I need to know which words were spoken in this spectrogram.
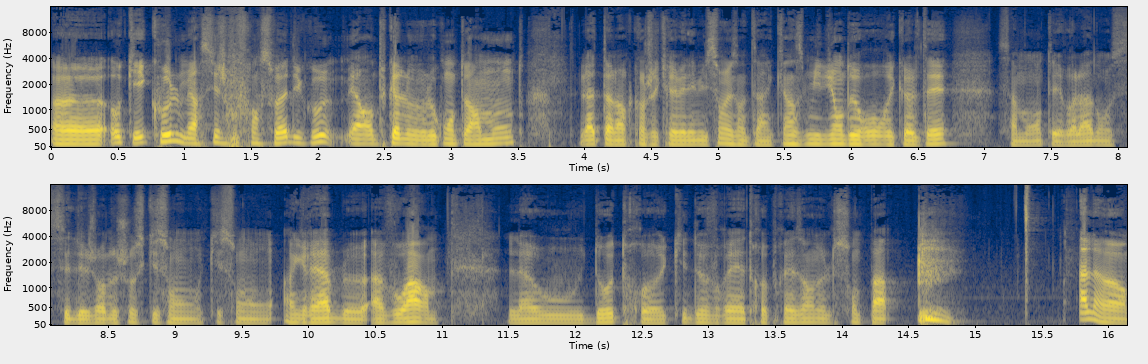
Euh, ok, cool, merci Jean-François du coup. Mais en tout cas, le, compteur monte. Là, tout à l'heure, quand j'écrivais l'émission, ils ont été à 15 millions d'euros récoltés. Ça monte et voilà. Donc c'est des genres de choses qui sont qui sont agréables à voir, là où d'autres euh, qui devraient être présents ne le sont pas. Alors,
